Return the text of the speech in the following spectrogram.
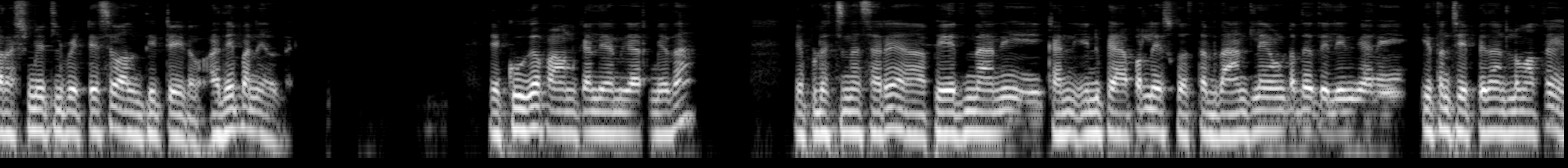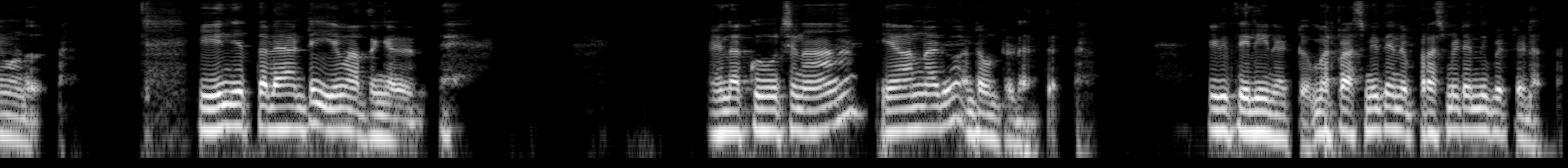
ప్రెస్ మీట్లు పెట్టేసి వాళ్ళని తిట్టేయడం. అదే పని వెళ్తాయి ఎక్కువగా పవన్ కళ్యాణ్ గారి మీద ఎప్పుడు వచ్చినా సరే ఆ పేరు నాని కన్ ఎన్ని పేపర్లు వేసుకొస్తాడు. దాంట్లో ఏముంటుందో తెలియదు కానీ ఇతను చెప్పే దాంట్లో మాత్రం ఏముండదు. ఏం చెప్తాడా అంటే ఏం అర్థం కాదు అది. ఇలా కూర్చున్నా ఏమన్నాడు? అంటే ఉంటాడు అంతే. ఇది తెలియనట్టు. మరి ప్రెస్ మీట్ ప్రెస్ మీట్ ఎందుకు పెట్టాడు?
